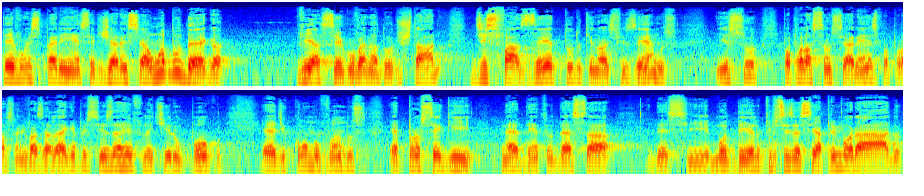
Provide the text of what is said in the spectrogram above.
teve uma experiência de gerenciar uma bodega via ser governador do estado, desfazer tudo que nós fizemos. Isso, população cearense, população de Vaz Alegre, precisa refletir um pouco é, de como vamos é, prosseguir né, dentro dessa, desse modelo que precisa ser aprimorado,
